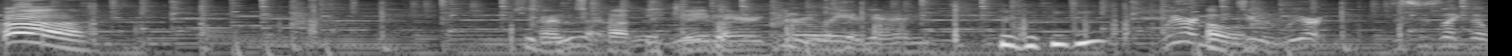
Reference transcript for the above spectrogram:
Oh. Turns puppy J Mary Curly again. We are, Oh. dude. We are. This is like the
